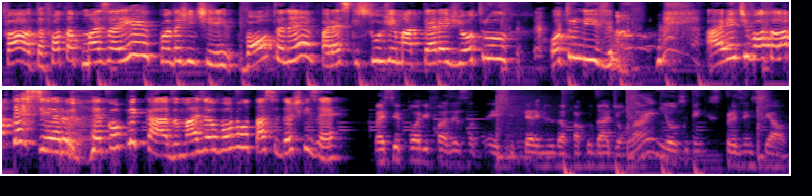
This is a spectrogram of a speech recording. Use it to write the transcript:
Falta, falta, mas aí quando a gente volta, né, parece que surgem matérias de outro, outro nível. Aí a gente volta lá pro terceiro. É complicado, mas eu vou voltar se Deus quiser. Mas você pode fazer essa, esse término da faculdade online ou você tem que ser presencial?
